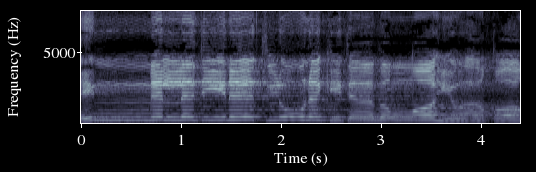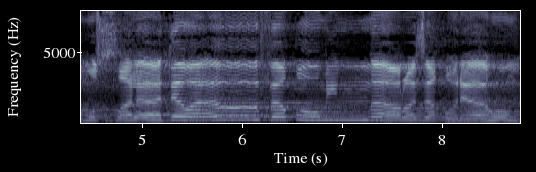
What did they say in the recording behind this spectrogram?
إن الذين يتلون كتاب الله وأقاموا الصلاة وأنفقوا مما رزقناهم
